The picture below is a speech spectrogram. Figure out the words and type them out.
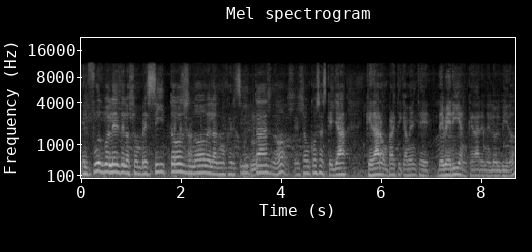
el fútbol es de los hombrecitos, no de las mujercitas, ¿no? Son cosas que ya quedaron prácticamente, deberían quedar en el olvido.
